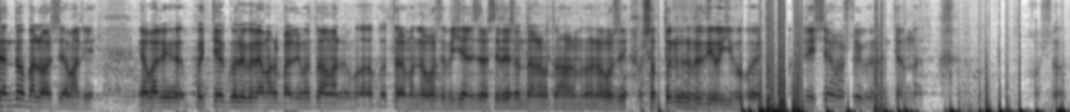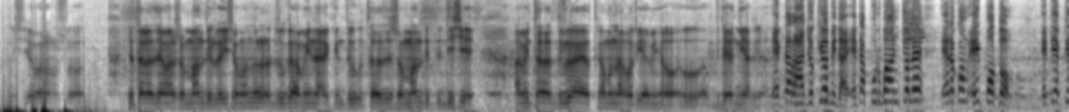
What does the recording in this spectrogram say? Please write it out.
অত্যন্ত ভালোবাসে আমারে। এবারে প্রত্যেক ঘরে ঘরে আমার বাড়ির মতো আমার, তারা মনে করছে বিজনেস ছেলে সন্তানের মতো আমার মনে করছে, সত্তরের উপরে দিয়ে ওই জীব বয়স নিশ্চয় কষ্ট হইব না আপনার যে তারা যে আমার সম্মান দিল, এই সম্মানের যুগে আমি নাই, কিন্তু তারা যে সম্মান দিতে দিছে, আমি তারা দূর কামনা করি, আমি বিদায় নিয়ে একটা রাজকীয় বিদায়, এটা পূর্বাঞ্চলে এরকম এই প্রথম। এটি একটি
